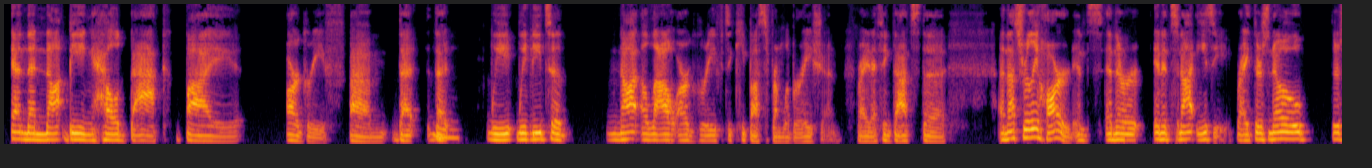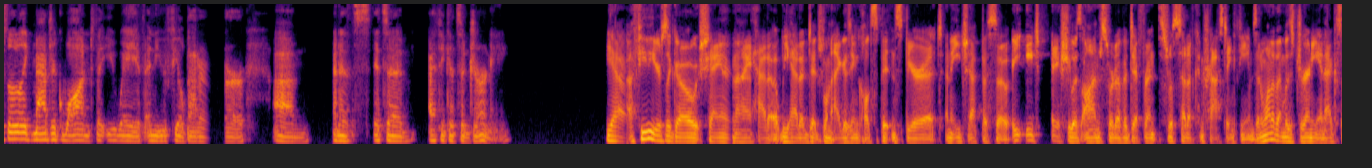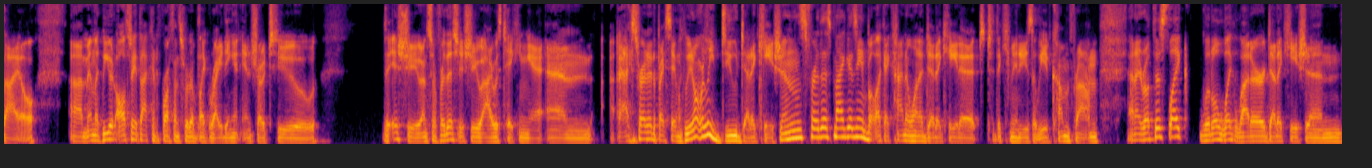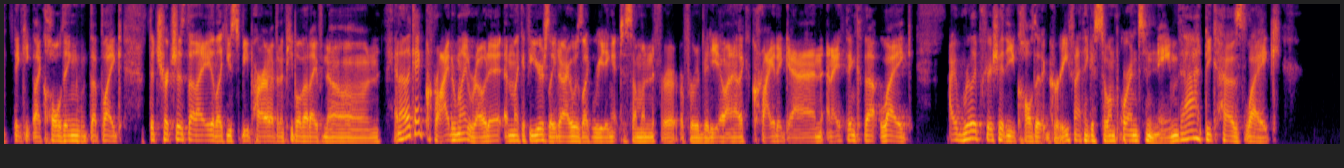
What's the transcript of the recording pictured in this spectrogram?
and then not being held back by our grief um that that mm. we we need to not allow our grief to keep us from liberation right i think that's the and that's really hard. And and there and it's not easy right? There's no there's no like magic wand that you wave and you feel better. Um and it's it's a i think it's a journey. Yeah, a few years ago, Shane and I had a we had a digital magazine called Spit and Spirit, and each episode, each issue was on sort of a different sort of set of contrasting themes, and one of them was journey in exile, um, and like we would alternate back and forth on sort of like writing an intro to the issue. And so for this issue, I was taking it and I started it by saying, like, we don't really do dedications for this magazine, but like, I kind of want to dedicate it to the communities that we've come from. And I wrote this like little like letter dedication, thinking like holding the like the churches that I like used to be part of and the people that I've known. And I like, I cried when I wrote it. And like a few years later, I was like reading it to someone for, for a video and I like cried again. And I think that like, I really appreciate that you called it grief. And I think it's so important to name that because like,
